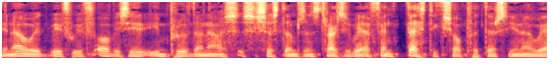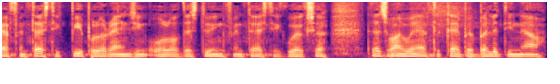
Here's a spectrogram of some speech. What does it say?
You know, it, we've we've obviously improved on our s- systems and structures. We have fantastic shopfitters. You know, we have fantastic people arranging all of this, doing fantastic work. So that's why we have the capability now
